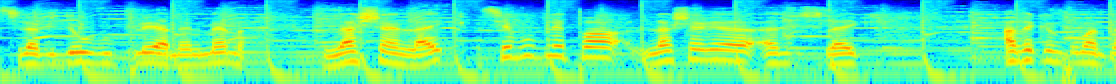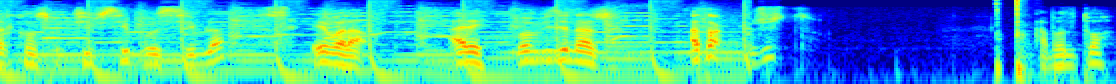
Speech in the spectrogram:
Si la vidéo vous plaît en elle-même, lâchez un like. Si elle vous plaît pas, lâchez un dislike avec un commentaire constructif si possible. Et voilà, allez, bon visionnage. Attends, juste, abonne-toi.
